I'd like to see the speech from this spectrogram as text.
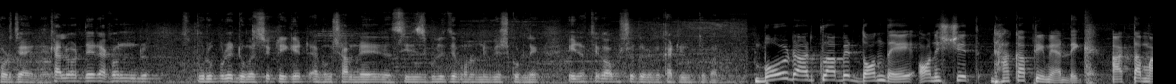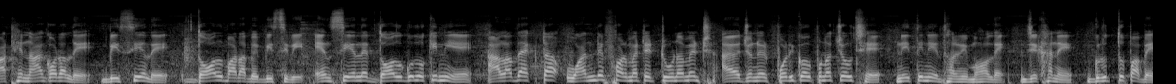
পর্যায়ে নেই খেলোয়াড়দের এখন পুরোপুরি ডোমেস্টিক ক্রিকেট এবং সামনে সিরিজগুলিতে মনোনিবেশ করলে এটার থেকে অবশ্যই কাটিয়ে উঠতে পারবে। বোর্ড আর ক্লাবের দ্বন্দ্বে অনিশ্চিত ঢাকা প্রিমিয়ার লিগ। আর তা মাঠে না গড়ালে বিসিএল দল বাড়াবে বিসিবি এনসিএল এর দলগুলোকে নিয়ে আলাদা একটা ওয়ানডে ফরম্যাটের টুর্নামেন্ট আয়োজনের পরিকল্পনা চলছে নীতি নির্ধারণী মহলে, যেখানে গুরুত্ব পাবে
